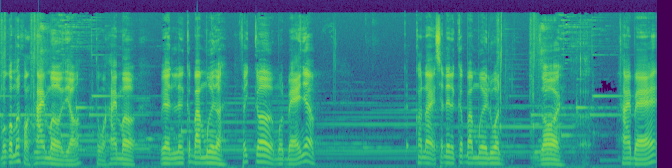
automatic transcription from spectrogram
Mỗi con mất khoảng 2M gì đó. Tổng khoảng 2M Bây giờ lên cấp 30 rồi. Faker một bé nhá. Con này sẽ lên được cấp 30 luôn. Rồi hai bé.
